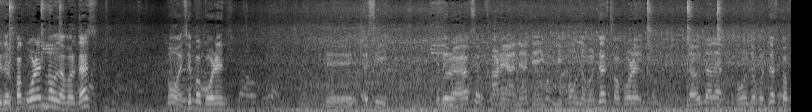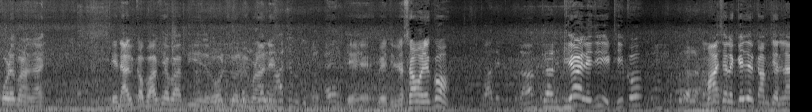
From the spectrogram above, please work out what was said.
इधर पकौड़े बहुत ज़बरदस्त। अच्छे पकौड़े ते असी इधर अक्सर खाने आने ते इतनी बहुत ज़बरदस्त पकौड़े दाऊद दादा बहुत ज़बरदस्त पकौड़े बनाना है ते नाल कबाब शबाब भी रोल शोल भी बनाने ते बेहतरीन अस्सलाम वालेकुम क्या हाल है जी ठीक हो माशाल्लाह के काम चलना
